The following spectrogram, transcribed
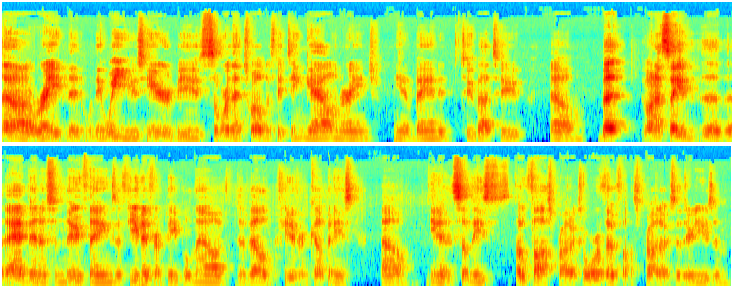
uh, rate that, that we use here would be somewhere in that 12 to 15 gallon range, you know, banded two by two. Um, but when I say the, the advent of some new things, a few different people now have developed a few different companies, um, you know, some of these OPHOS products or OrthoPhos products that they're using.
